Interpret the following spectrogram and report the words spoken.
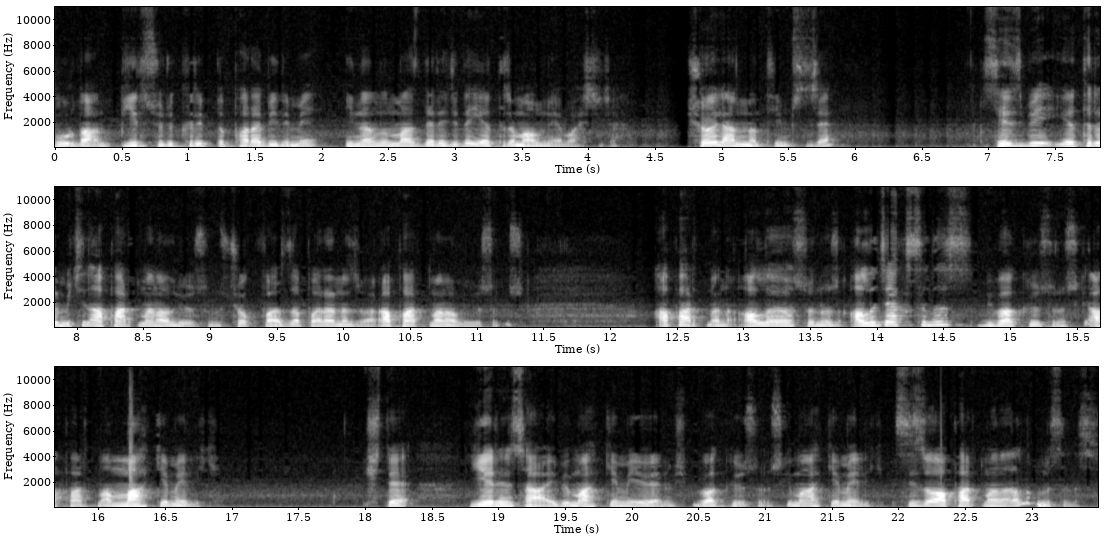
Buradan bir sürü kripto para birimi inanılmaz derecede yatırım almaya başlayacak. Şöyle anlatayım size. Siz bir yatırım için apartman alıyorsunuz. Çok fazla paranız var. Apartman alıyorsunuz. Apartmanı alıyorsunuz, alacaksınız. Bir bakıyorsunuz ki apartman mahkemelik. İşte yerin sahibi mahkemeye vermiş. Bir bakıyorsunuz ki mahkemelik. Siz o apartmanı alır mısınız?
